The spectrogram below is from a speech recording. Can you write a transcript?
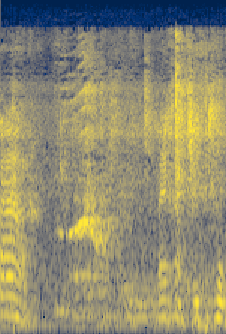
ล้า ไปค่ะชั้นสิบหก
